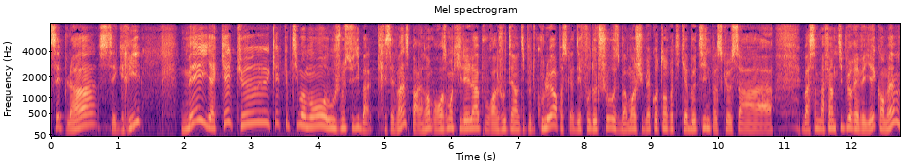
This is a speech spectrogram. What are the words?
C'est plat, c'est gris. Mais il y a quelques, quelques petits moments où je me suis dit, bah, Chris Evans, par exemple, heureusement qu'il est là pour ajouter un petit peu de couleur, parce qu'à défaut d'autre chose, bah, moi, je suis bien content quand il cabotine, parce que ça, bah, ça m'a fait un petit peu réveiller quand même.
